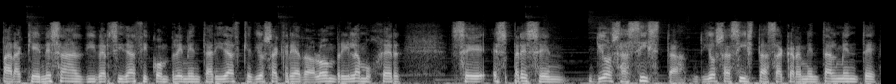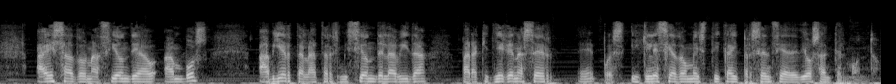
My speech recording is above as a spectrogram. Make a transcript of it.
Para que en esa diversidad y complementariedad que Dios ha creado al hombre y la mujer se expresen, Dios asista, Dios asista sacramentalmente a esa donación de ambos, abierta la transmisión de la vida para que lleguen a ser eh, pues iglesia doméstica y presencia de Dios ante el mundo.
